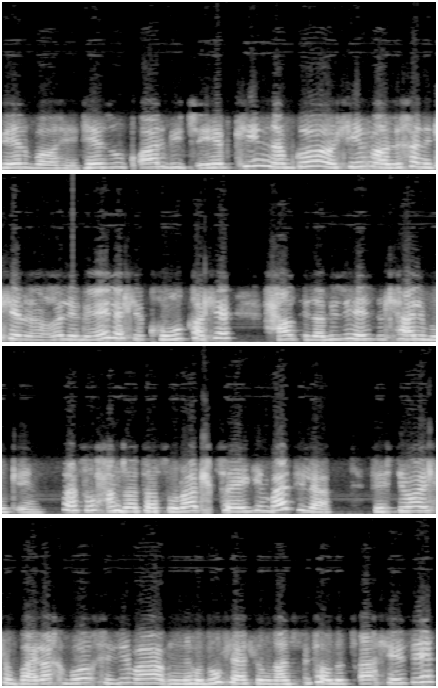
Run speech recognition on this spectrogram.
бербалахи хезу кӏварбичӏи хепкин абго лимази хани тлер гӏоли бгӏилахи хъулухъахи хӏалтӏизабизи хезди лхӏалибукӏин расул хӏамзата сурат цаегин батила фестиваль байрах бор хизива худул хасылган сытолду цахези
